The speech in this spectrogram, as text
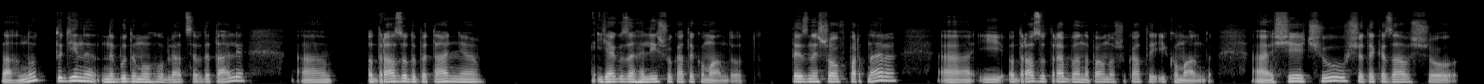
Так, ну тоді не, не будемо углублятися в деталі. А, одразу до питання, як взагалі шукати команду? От ти знайшов партнера, а, і одразу треба, напевно, шукати і команду. А, ще я чув, що ти казав, що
